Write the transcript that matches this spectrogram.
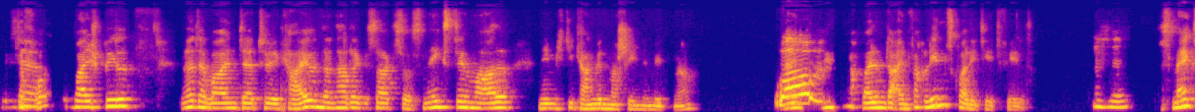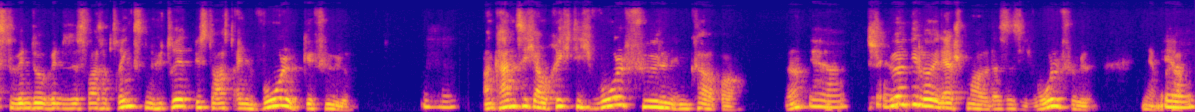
Ja. zum Beispiel, ne, der war in der Türkei und dann hat er gesagt, so das nächste Mal nehme ich die Krankenmaschine mit. Ne? Wow. Weil, weil ihm da einfach Lebensqualität fehlt. Mhm. Das merkst du, wenn du, wenn du das Wasser trinkst und hydriert bist, du hast ein Wohlgefühl. Mhm. Man kann sich auch richtig wohlfühlen im Körper. Ne? Ja. spüren ja. die Leute erstmal, dass sie sich wohlfühlen in ihrem Körper. Ja.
